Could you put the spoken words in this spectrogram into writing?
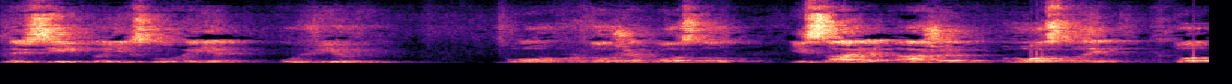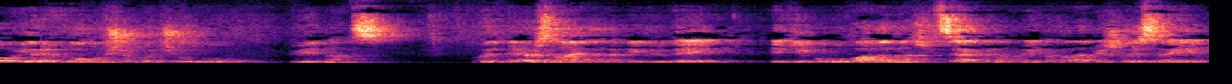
не всі, хто їх слухає, увірують. Бог, продовжує апостол, Ісая каже, Господи, хто повірив тому, що почув від нас? Ви теж знаєте таких людей, які побували в нашій церкві, наприклад, але пішли з нею,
